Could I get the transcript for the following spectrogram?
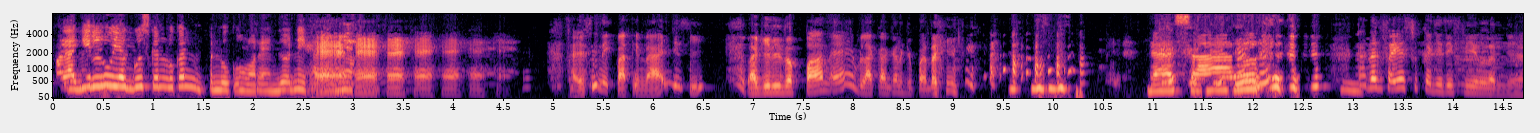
Apalagi lu ya Gus kan lu kan pendukung Lorenzo nih katanya. saya sih nikmatin aja sih. Lagi di depan eh belakangnya lagi pada ini. Dasar. kadang saya suka jadi villain ya.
